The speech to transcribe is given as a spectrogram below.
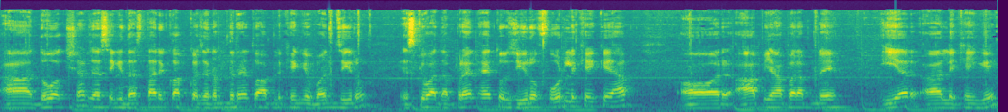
आ, दो अक्षर जैसे कि दस तारीख को आपका जन्मदिन है तो आप लिखेंगे वन ज़ीरो। इसके बाद अप्रैल है तो ज़ीरो फोर लिखेंगे आप। और आप यहाँ पर अपने ईयर लिखेंगे।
